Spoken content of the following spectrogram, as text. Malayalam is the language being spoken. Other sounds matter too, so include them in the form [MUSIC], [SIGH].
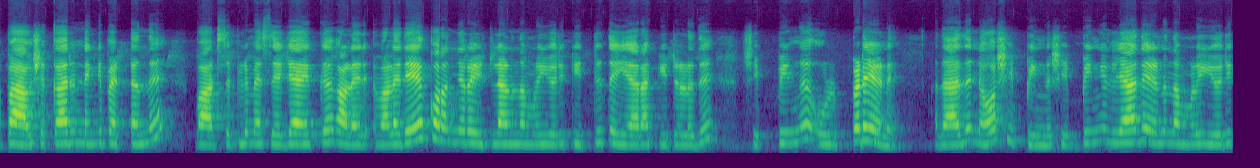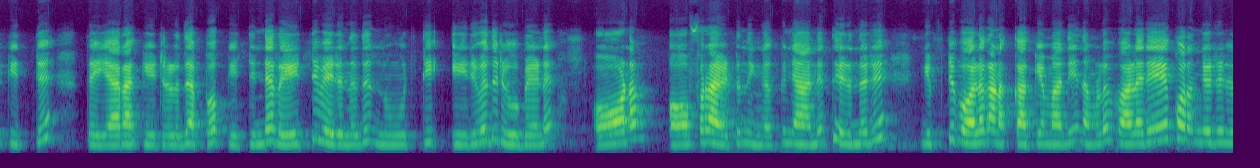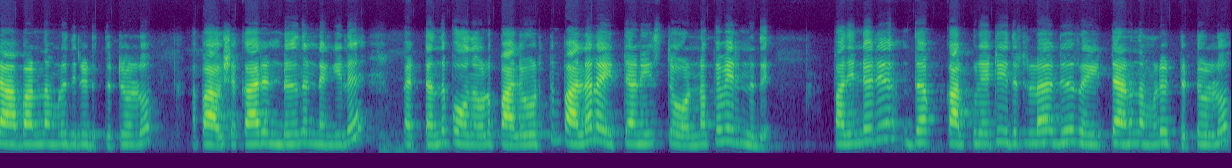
അപ്പോൾ ആവശ്യക്കാരുണ്ടെങ്കിൽ പെട്ടെന്ന് വാട്സപ്പിൽ മെസ്സേജ് അയക്കുക വളരെ വളരെ കുറഞ്ഞ റേറ്റിലാണ് നമ്മൾ ഈ ഒരു കിറ്റ് തയ്യാറാക്കിയിട്ടുള്ളത്. ഷിപ്പിംഗ് ഉൾപ്പെടെയാണ്. അതായത് നോ ഷിപ്പിംഗ് ഷിപ്പിംഗ് ഇല്ലാതെയാണ് നമ്മൾ ഈ ഒരു കിറ്റ് തയ്യാറാക്കിയിട്ടുള്ളത്. അപ്പോൾ കിറ്റിന്റെ റേറ്റ് വരുന്നത് നൂറ്റി ഇരുപത് രൂപയാണ്. ഓണം ഓഫറായിട്ട് നിങ്ങൾക്ക് ഞാൻ തരുന്നൊരു ഗിഫ്റ്റ് പോലെ കണക്കാക്കിയാൽ മതി. നമ്മൾ വളരെ കുറഞ്ഞൊരു ലാഭമാണ് നമ്മൾ ഇതിൽ എടുത്തിട്ടുള്ളൂ. അപ്പോൾ ആവശ്യക്കാരുണ്ട് എന്നുണ്ടെങ്കിൽ പെട്ടെന്ന് പോന്നോളൂ. പലയിടത്തും പല റേറ്റാണ് ഈ സ്റ്റോണിനൊക്കെ വരുന്നത്. അപ്പം അതിന്റെ ഒരു ഇത് കാൽക്കുലേറ്റ് ചെയ്തിട്ടുള്ള ഒരു റേറ്റാണ് നമ്മൾ ഇട്ടിട്ടുള്ളൂ.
